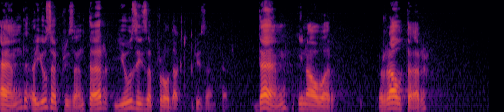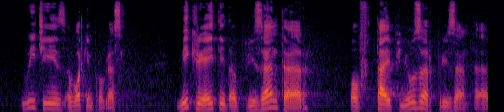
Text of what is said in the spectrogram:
and a user presenter uses a product presenter. Then in our router, which is a work in progress, we created a presenter of type user presenter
